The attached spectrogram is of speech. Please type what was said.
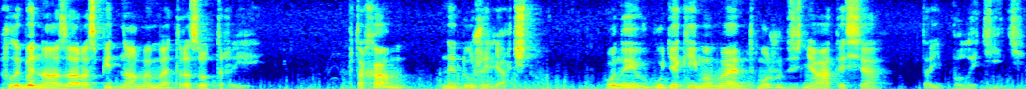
Глибина зараз під нами метра зо три. Птахам не дуже лячно. Вони в будь-який момент можуть знятися та й полетіть.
